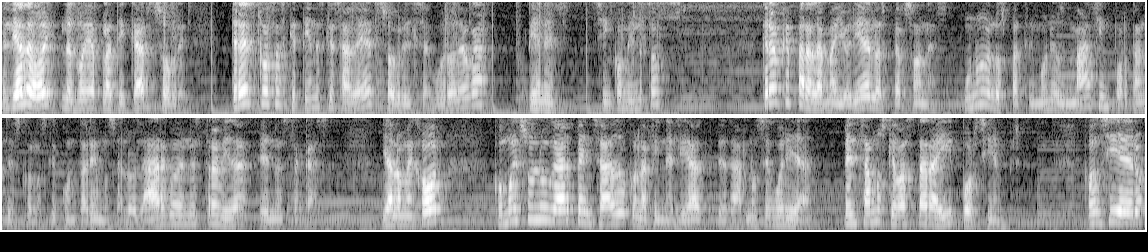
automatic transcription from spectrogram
El día de hoy les voy a platicar sobre tres cosas que tienes que saber sobre el seguro de hogar. ¿Tienes cinco minutos? Creo que para la mayoría de las personas, uno de los patrimonios más importantes con los que contaremos a lo largo de nuestra vida es nuestra casa. Y a lo mejor, como es un lugar pensado con la finalidad de darnos seguridad, pensamos que va a estar ahí por siempre. Considero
